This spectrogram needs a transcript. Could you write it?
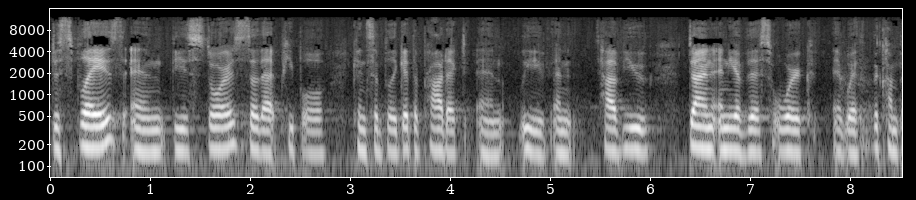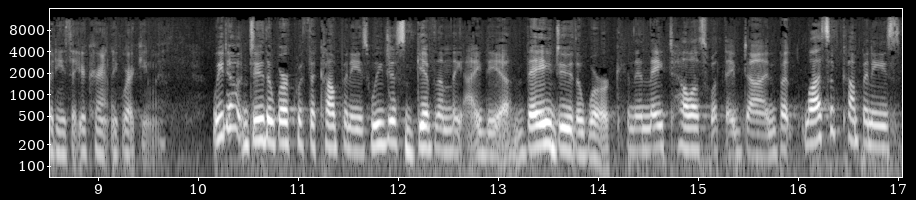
displays in these stores so that people can simply get the product and leave. And have you done any of this work with the companies that you're currently working with? We don't do the work with the companies. We just give them the idea. They do the work, and then they tell us what they've done. But lots of companies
